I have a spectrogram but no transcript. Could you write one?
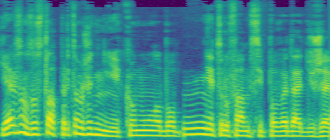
Ja by som zostal pri tom, že niekomu, lebo netrúfam si povedať, že,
